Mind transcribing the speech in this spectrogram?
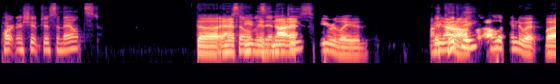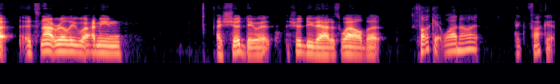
partnership just announced. The NFT is not NFT related. I They mean, I don't know. I'll, I'll look into it, but it's not really. I mean, I should do it. I should do that as well, but Fuck it, why not? like, fuck it,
